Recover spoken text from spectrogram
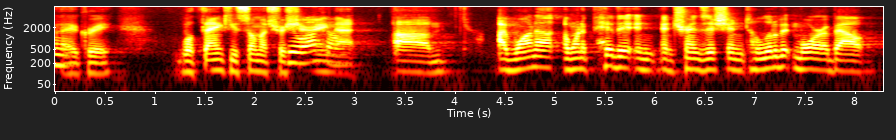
I agree. Well, thank you so much for Mm. You're sharing welcome. that. Um, I wanna I wanna pivot and, and transition to a little bit more about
